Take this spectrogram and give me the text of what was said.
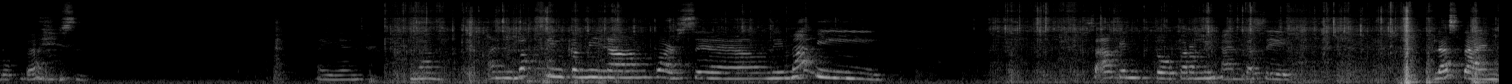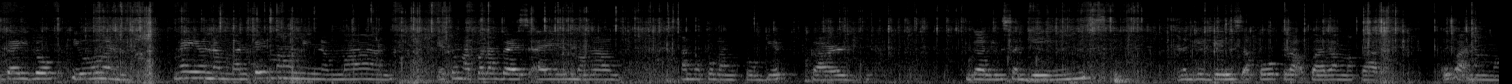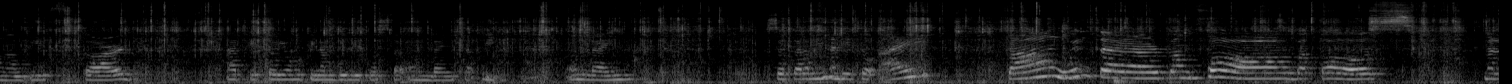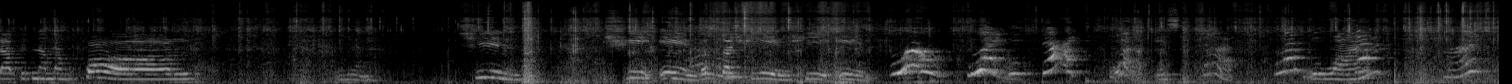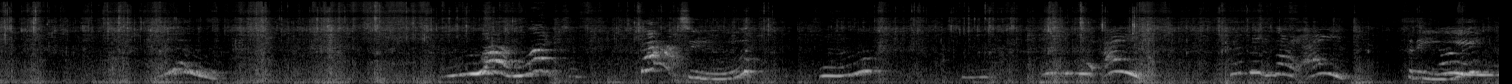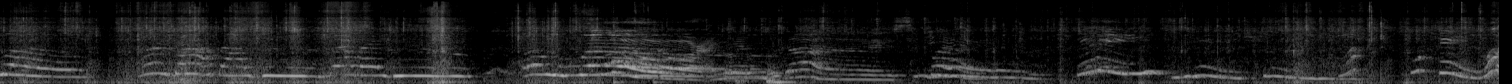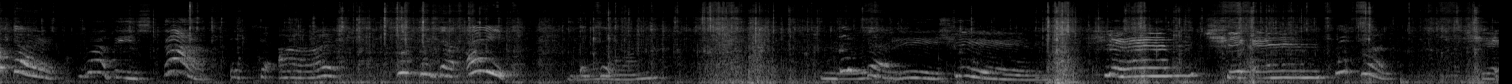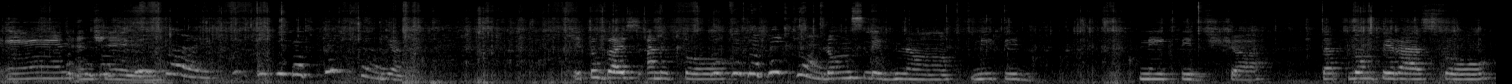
look guys. Ayan. Nag-unboxing kami ng parcel ni Mami. Sa akin to karamihan kasi last time kay Look yun. Ngayon naman kay Mami naman. Ito nga pala guys ay mga ano ko lang to gift card galing sa games. Nag-games ako pra- para makakuha ng mga gift card. At ito yung pinambili ko sa online shopping. Online. So, karamihan dito ay pang winter, pang fall, bakos malapit na mag-fall. Ayan. Shin. Shein. Basta Shein. Shein. Wow! What is that? What is that? What is One, that? Ooh. Wow! What is that? two, 150 siya. Tatlong piraso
